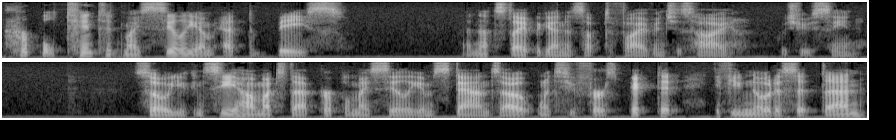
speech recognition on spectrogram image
purple tinted mycelium at the base. And that stipe again is up to 5 inches high, which you've seen. So you can see how much that purple mycelium stands out once you first picked it. If you notice it then,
